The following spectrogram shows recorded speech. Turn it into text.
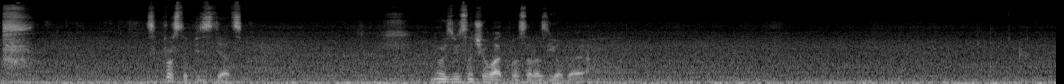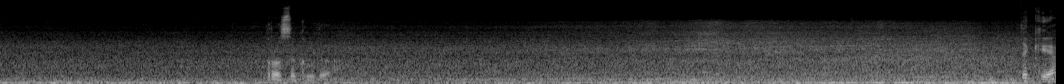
пф, Це просто піздець. Ну і звісно, чувак просто розйобує. Просто круто. Таке.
